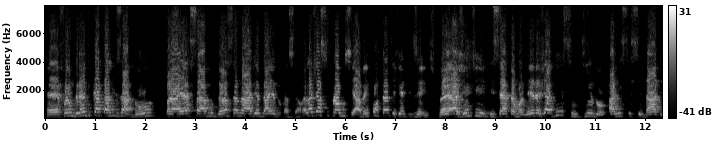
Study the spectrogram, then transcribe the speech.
é, foi um grande catalisador para essa mudança na área da educação. Ela já se pronunciava, é importante a gente dizer isso. Né? A gente, de certa maneira, já vinha sentindo a necessidade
